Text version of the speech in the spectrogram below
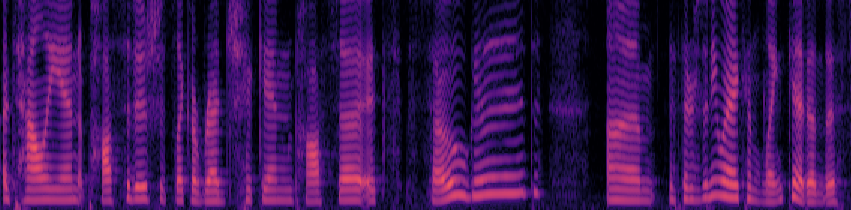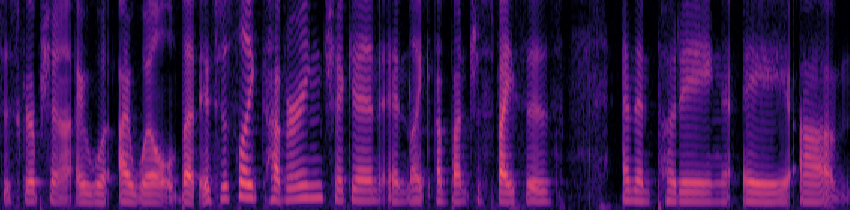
Italian pasta dish. It's like a red chicken pasta. It's so good. Um, if there's any way I can link it in this description, I, w- I will. But it's just like covering chicken and like a bunch of spices and then putting a, um,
